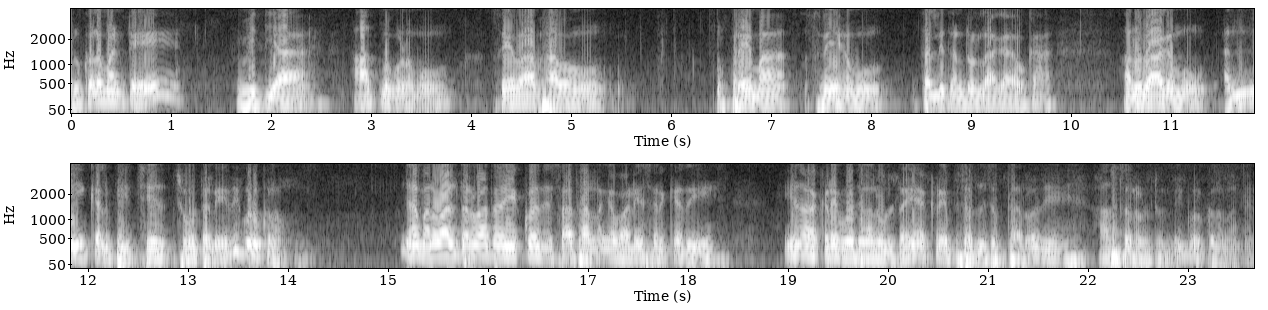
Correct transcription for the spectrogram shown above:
గురుకులం అంటే విద్య ఆత్మగుణము సేవాభావము ప్రేమ స్నేహము తల్లిదండ్రుల్లాగా ఒక అనురాగము అన్నీ కలిపి ఇచ్చే చోటు అనేది గురుకులం. మన వాళ్ళ తర్వాత ఎక్కువ అది సాధారణంగా వాడేసరికి అది ఏదో అక్కడే భోజనాలు ఉంటాయి అక్కడే చదువు చెప్తారు అది హాస్టల్ ఉంటుంది గురుకులం అంటే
